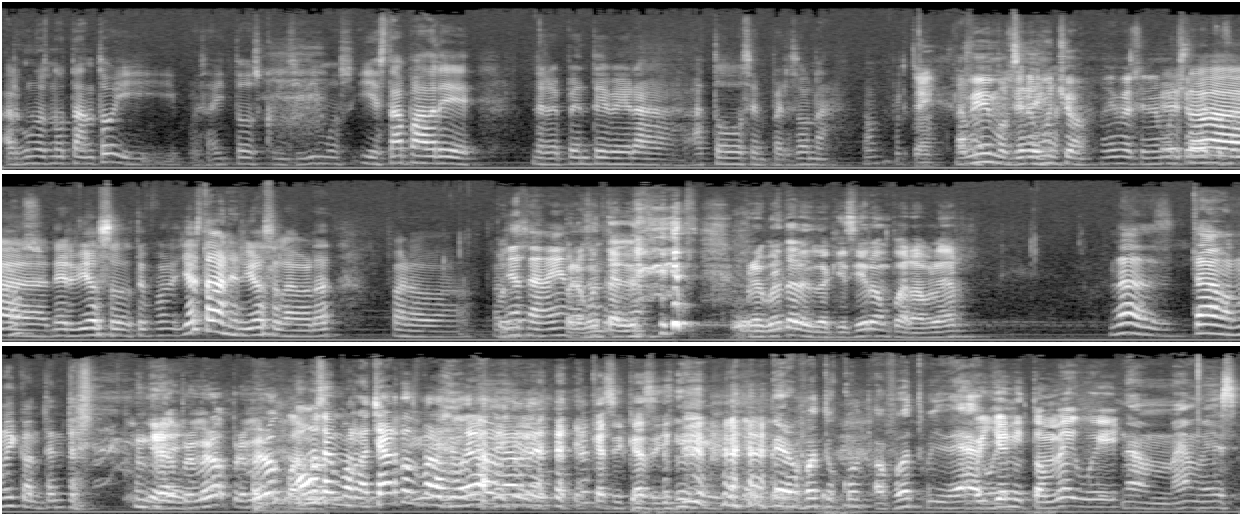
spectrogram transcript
algunos no tanto y, y, pues ahí todos coincidimos. Y está padre de repente ver a, a todos en persona. ¿No? Porque Sí. A mí me emocionó Sí. mucho. A mí me emocionó mucho. estaba nervioso. Yo estaba nervioso, la verdad. Pero, pero- Ya también, Pregúntale, pregúntales lo que hicieron para hablar. No, estábamos muy contentos. Mira, Sí. primero, primero cuando... Vamos a emborracharnos para poder hablarle. casi, casi. Pero fue tu culpa, fue tu idea, Güey, yo ni tomé, güey. No mames.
